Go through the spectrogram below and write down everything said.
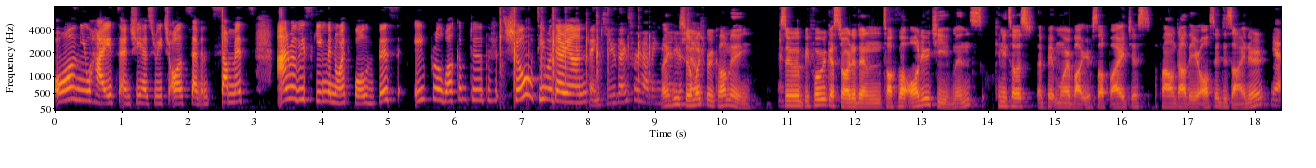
all new heights and she has reached all seven summits and will be skiing the North Pole this April. Welcome to the show, Tima Deryan. Thank you. Thanks for having me. Thank you so show. much for coming. So before we get started and talk about all your achievements, can you tell us a bit more about yourself? I just found out that you're also a designer. Yeah,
